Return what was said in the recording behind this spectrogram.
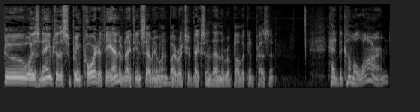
who was named to the Supreme Court at the end of 1971 by Richard Nixon, then the Republican president, had become alarmed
